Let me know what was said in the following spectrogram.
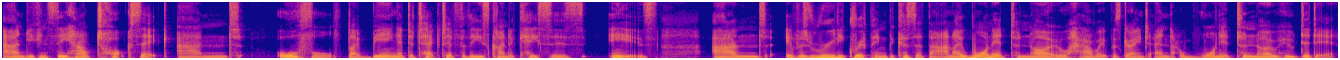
and you can see how toxic and awful like being a detective for these kind of cases is. And it was really gripping because of that. And I wanted to know how it was going to end. I wanted to know who did it.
